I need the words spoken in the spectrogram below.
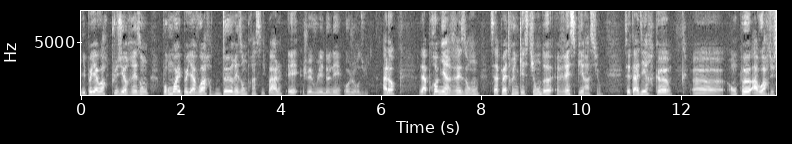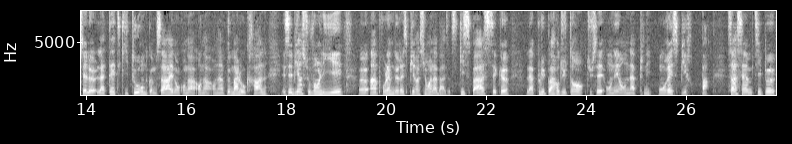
Il peut y avoir plusieurs raisons. Pour moi, il peut y avoir deux raisons principales et je vais vous les donner aujourd'hui. Alors, la première raison, ça peut être une question de respiration. C'est-à-dire que euh, on peut avoir, tu sais, la tête qui tourne comme ça, et donc on a, un peu mal au crâne, et c'est bien souvent lié euh, à un problème de respiration à la base. Ce qui se passe, c'est que la plupart du temps, tu sais, on est en apnée, on respire pas. Ça, c'est un petit peu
